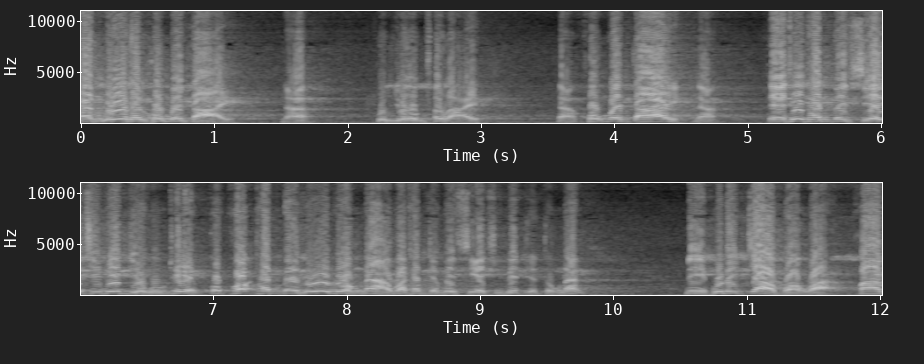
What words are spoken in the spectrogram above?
ท่านรู้ท่านคงไม่ตายนะคุณโยมทั้งหลายนะคงไม่ตายนะแต่ที่ท่านไปเสียชีวิตอยู่กรุงเทพก็เพราะท่านไม่รู้ล่วงหน้าว่าท่านจะไปเสียชีวิตอยู่ตรงนั้น นี่พระพุทธเจ้าบอกว่า ความ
